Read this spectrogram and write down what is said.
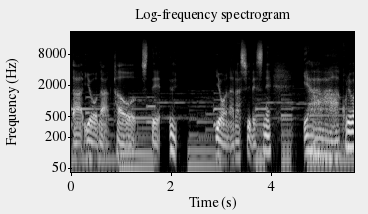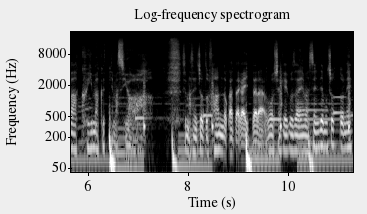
たような顔をして、うん、ようならしいですね。いやー、これは食いまくってますよ。すいません、ちょっとファンの方がいたら申し訳ございません。でもちょっとね、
